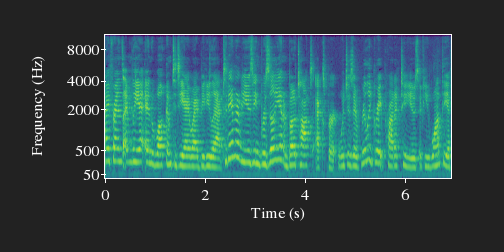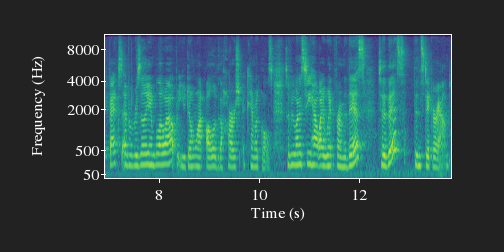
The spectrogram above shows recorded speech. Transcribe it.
Hi friends, I'm Leah and welcome to DIY Beauty Lab. Today I'm going to be using Brazilian Bondox Expert, which is a really great product to use if you want the effects of a Brazilian blowout, but you don't want all of the harsh chemicals. So if you want to see how I went from this to this, then stick around.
